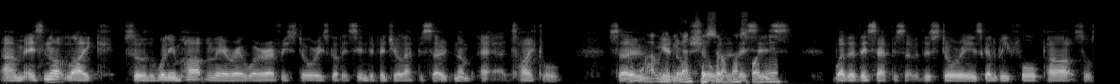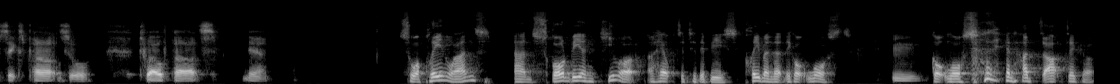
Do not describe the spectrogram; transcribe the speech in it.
Um, it's not like sort of the William Hartnell era where every story's got its individual episode num uh, title, so Yeah, you're not sure whether this one, yeah. whether this episode, this story is going to be four parts or six parts or twelve parts. Yeah. So a plane lands, and Scorby and Keeler are helped to the base, claiming that they got lost, Mm. got lost in Antarctica.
